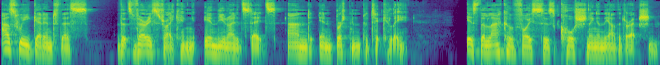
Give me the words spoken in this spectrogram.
as we get into this, that's very striking in the United States and in Britain particularly is the lack of voices cautioning in the other direction.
